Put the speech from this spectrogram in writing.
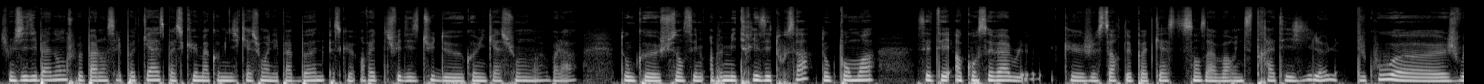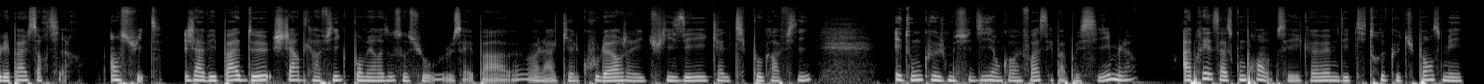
je me suis dit bah non je peux pas lancer le podcast parce que ma communication elle est pas bonne parce que en fait je fais des études de communication euh, voilà. Donc euh, je suis censée un peu maîtriser tout ça. Donc pour moi c'était inconcevable que je sorte le podcast sans avoir une stratégie lol. Du coup euh, je voulais pas le sortir. Ensuite j'avais pas de charte graphique pour mes réseaux sociaux. Je savais pas voilà quelle couleur j'allais utiliser quelle typographie. Et donc je me suis dit encore une fois c'est pas possible. Après ça se comprend. C'est quand même des petits trucs que tu penses mais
